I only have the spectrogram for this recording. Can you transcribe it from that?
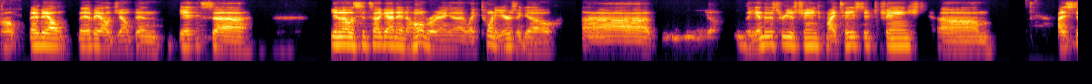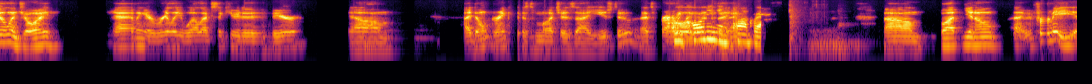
Well maybe i'll maybe i'll jump in. It's uh you know since i got into homebrewing uh, like 20 years ago uh the industry has changed my taste has changed um I still enjoy having a really well executed beer. Um, I don't drink as much as I used to. That's probably recording in progress. Um, but you know, for me,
